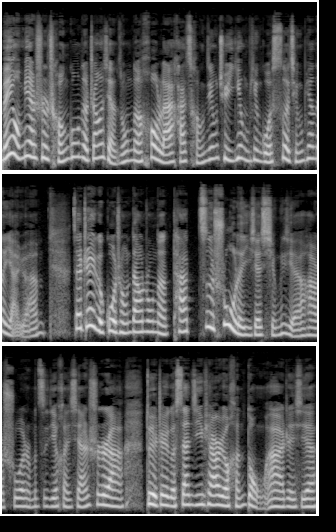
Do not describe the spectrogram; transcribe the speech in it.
没有面试成功的张显宗呢，后来还曾经去应聘过色情片的演员，在这个过程当中呢，他自述了一些情节，哈，说什么自己很闲适啊，对这个三级片又很懂啊，这些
